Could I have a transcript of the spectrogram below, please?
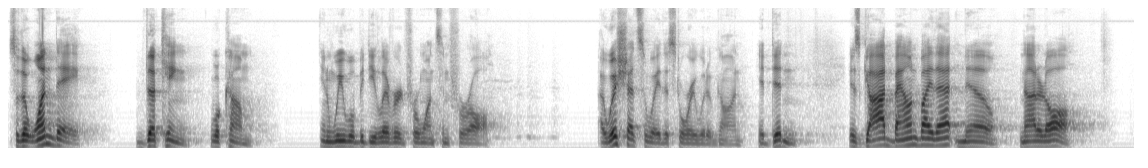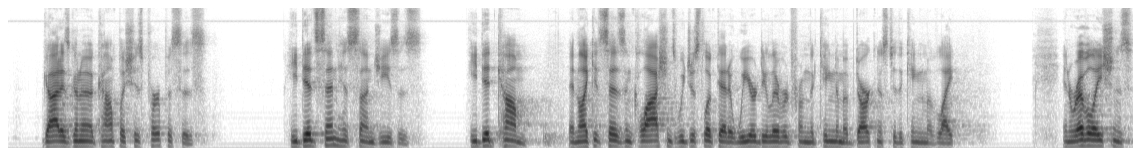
so that one day the king will come and we will be delivered for once and for all? I wish that's the way the story would have gone. It didn't. Is God bound by that? No, not at all. God is going to accomplish his purposes. He did send his son Jesus. He did come. And like it says in Colossians, we just looked at it, we are delivered from the kingdom of darkness to the kingdom of light. In Revelations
